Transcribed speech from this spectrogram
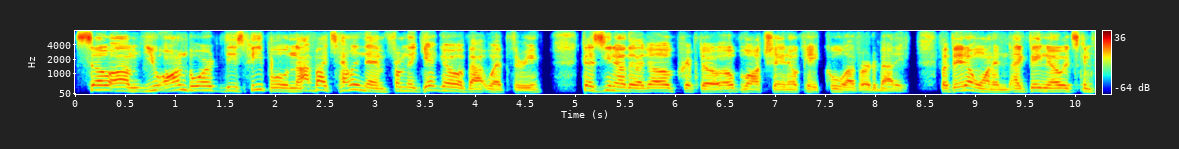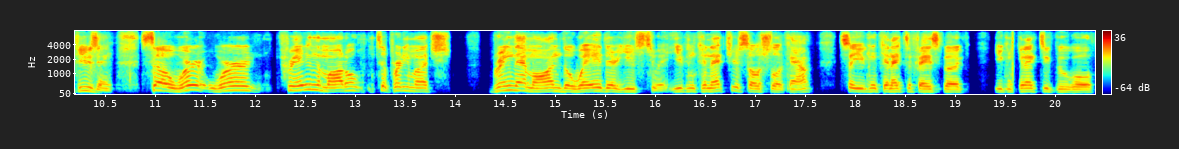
So um, you onboard these people not by telling them from the get go about Web three, because you know they're like, oh, crypto, oh, blockchain, okay, cool, I've heard about it, but they don't want to like they know it's confusing. So we're we're creating the model to pretty much bring them on the way they're used to it. You can connect your social account, so you can connect to Facebook. You can connect to Google,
